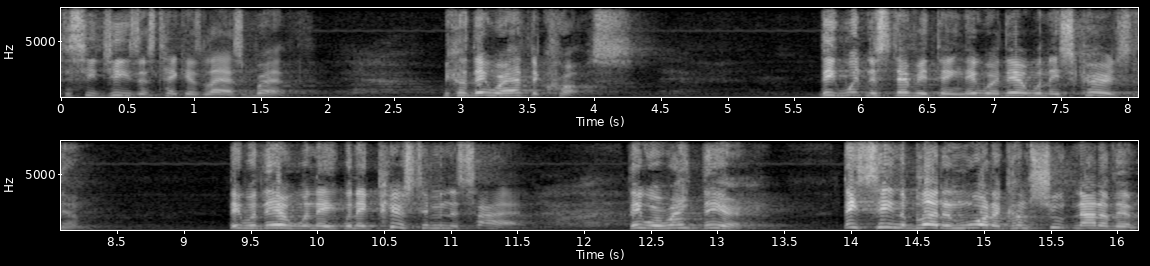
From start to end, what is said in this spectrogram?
to see Jesus take his last breath because they were at the cross. They witnessed everything. They were there when they scourged him. They were there when they, when they pierced him in the side. They were right there. They seen the blood and water come shooting out of him.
